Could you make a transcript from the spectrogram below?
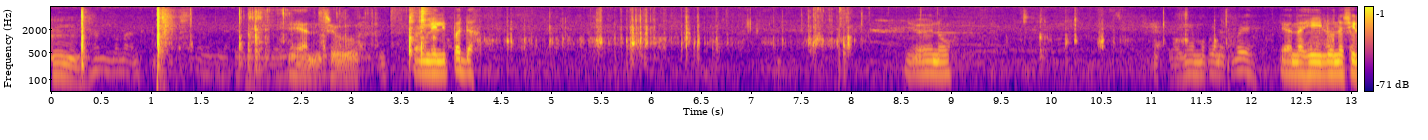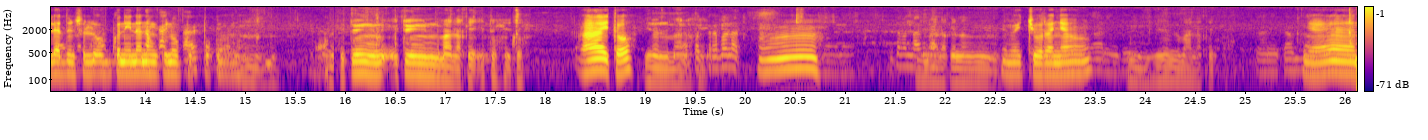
Mm. Ayan, so, pang lilipad ah. Yan oh. Na sabay. Yan, nahilo na sila dun sa loob kanina nung pinupukpok yung ano. Ito yung, ito yung malaki. Ito, ito. Ah, ito. Yan ang malaki. Ah, Yung malaki ng... yung may tsura niya oh. Hmm, yan ang malaki. Yan.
